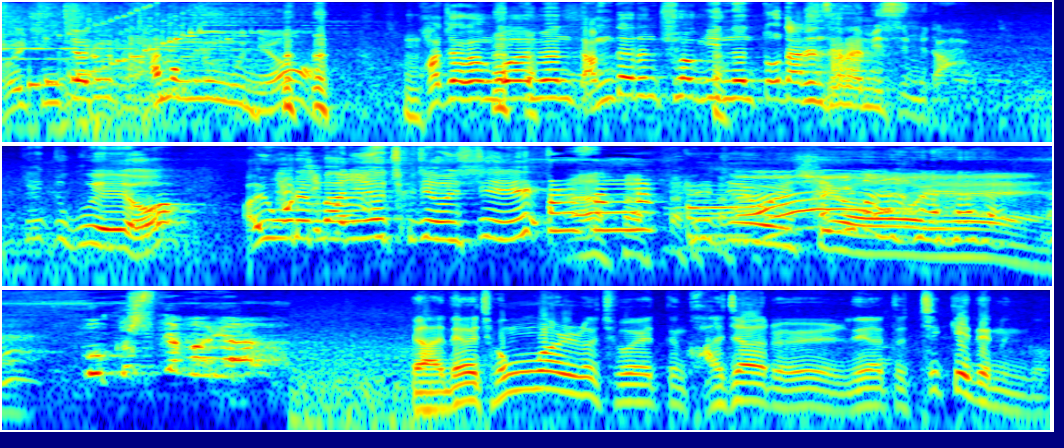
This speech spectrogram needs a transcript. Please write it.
뭘 진짜로 다 먹는군요. 과자 광고하면 남다른 추억이 있는 또 다른 사람이 있습니다. 이게 누구예요? 아유 오랜만이에요 최재현 씨. 최재원 씨요. 예. 야, 내가 정말로 좋아했던 과자를 내가 또 찍게 되는 거.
